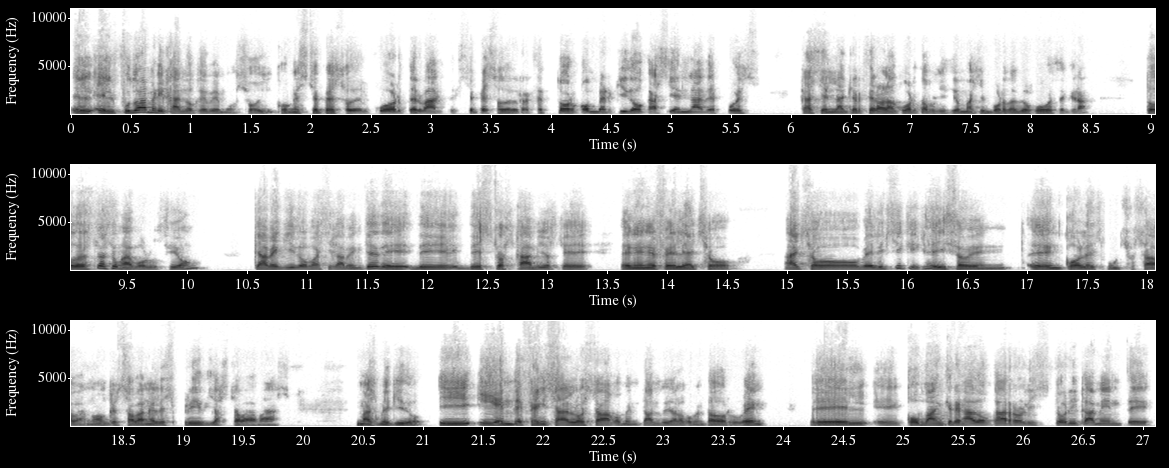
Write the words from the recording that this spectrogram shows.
el, fútbol americano que vemos hoy, con este peso del quarterback, este peso del receptor, convertido casi en la después, casi en la tercera o la cuarta posición más importante del juego, etcétera, todo esto es una evolución que ha venido básicamente de, estos cambios que en NFL ha hecho, Belichick y que hizo en, en college, muchos saben, ¿no? aunque en el sprint ya estaba más, más metido. Y, y, en defensa lo estaba comentando, ya lo ha comentado Rubén, el, eh, cómo ha entrenado Carroll históricamente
